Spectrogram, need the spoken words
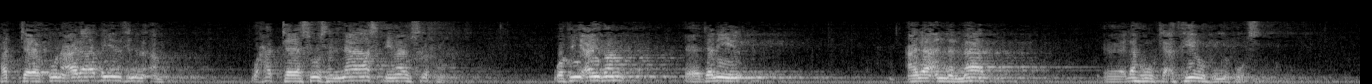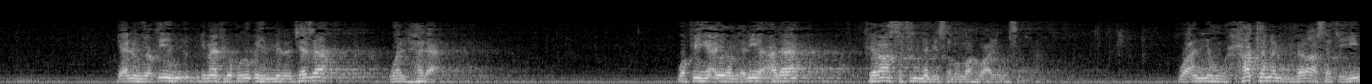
حتى يكون على بينة من الأمر وحتى يسوس الناس بما يصلحهم. وفي أيضا دليل على أن المال له تأثير في النفوس. لأنه يعطيهم لما في قلوبهم من الجزع والهلع. وفيه أيضا دليل على فراسة النبي صلى الله عليه وسلم. وأنه حكم بفراسته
